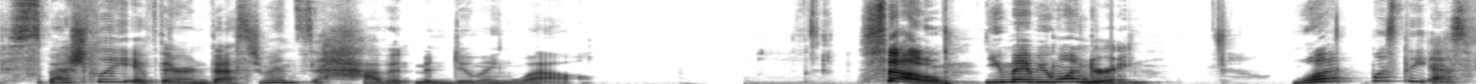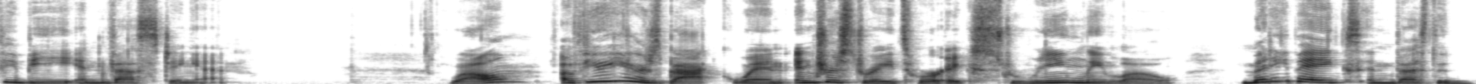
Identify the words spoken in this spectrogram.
especially if their investments haven't been doing well. So, you may be wondering what was the SVB investing in? Well, a few years back, when interest rates were extremely low, many banks invested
